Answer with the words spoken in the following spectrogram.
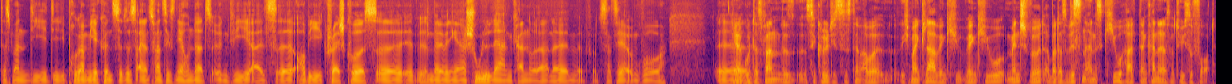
dass man die, die, die Programmierkünste des 21. Jahrhunderts irgendwie als äh, Hobby-Crashkurs äh, mehr oder weniger in der Schule lernen kann, oder? Ne? Das hat sie ja irgendwo. Äh, ja, gut, das war ein Security System, aber ich meine, klar, wenn Q, wenn Q Mensch wird, aber das Wissen eines Q hat, dann kann er das natürlich sofort.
